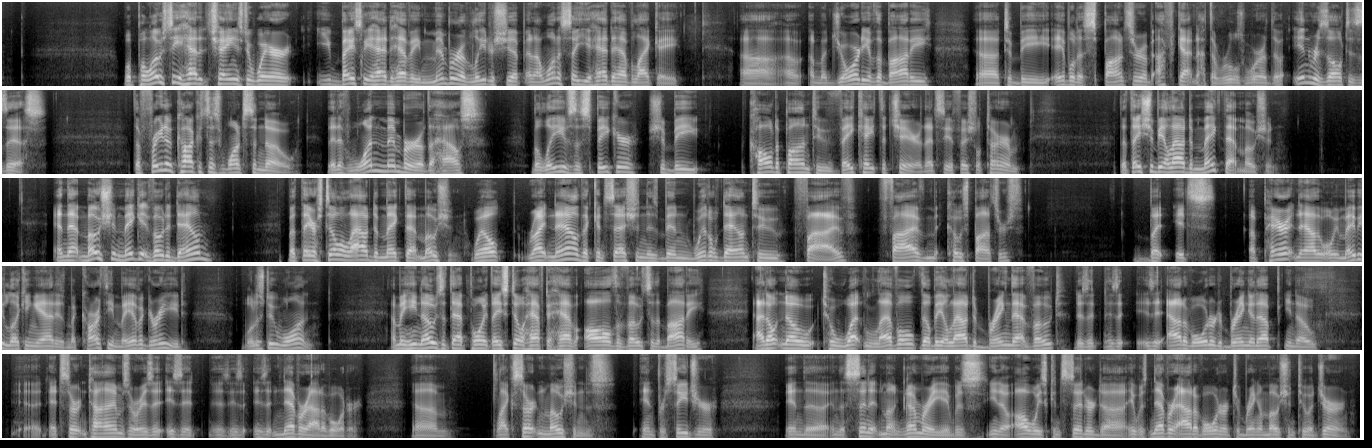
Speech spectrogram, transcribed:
well, Pelosi had it changed to where you basically had to have a member of leadership, and I want to say you had to have like a uh, a, majority of the body uh, to be able to sponsor. I've forgotten how the rules were. The end result is this: the Freedom Caucus wants to know that if one member of the House believes the Speaker should be called upon to vacate the chair, that's the official term, that they should be allowed to make that motion. And that motion may get voted down, but they are still allowed to make that motion. Well, right now, the concession has been whittled down to five, five co sponsors. But it's apparent now that what we may be looking at is McCarthy may have agreed, we'll just do one. I mean, he knows at that point they still have to have all the votes of the body. I don't know to what level they'll be allowed to bring that vote. Does it is it is it out of order to bring it up? You know, uh, at certain times, or is it is it is, is it never out of order? Um, like certain motions in procedure in the in the Senate in Montgomery, it was you know always considered uh, it was never out of order to bring a motion to adjourn.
